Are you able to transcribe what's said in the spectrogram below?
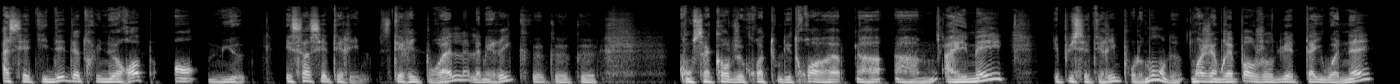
à cette idée d'être une Europe en mieux. Et ça, c'est terrible. C'est terrible pour elle, l'Amérique, que, qu'on s'accorde, je crois, tous les trois à, à, aimer. Et puis, c'est terrible pour le monde. Moi, j'aimerais pas aujourd'hui être taïwanais,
